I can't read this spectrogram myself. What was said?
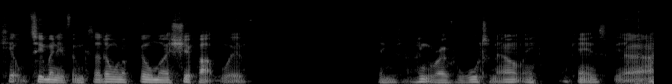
kill too many of them because I don't want to fill my ship up with things. I think we're over water now, aren't we? Okay, let's, uh,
